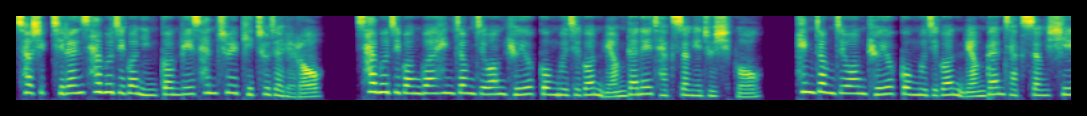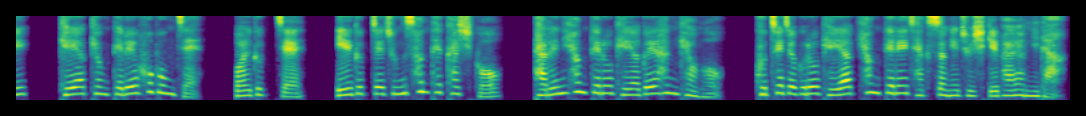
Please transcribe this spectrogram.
서식 7은 사무직원 인건비 산출 기초자료로 사무직원과 행정지원 교육공무직원 명단을 작성해 주시고 행정지원 교육공무직원 명단 작성 시 계약 형태를 호봉제, 월급제, 일급제 중 선택하시고 다른 형태로 계약을 한 경우 구체적으로 계약 형태를 작성해 주시기 바랍니다.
